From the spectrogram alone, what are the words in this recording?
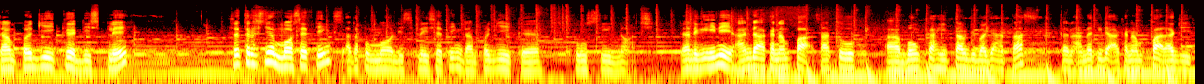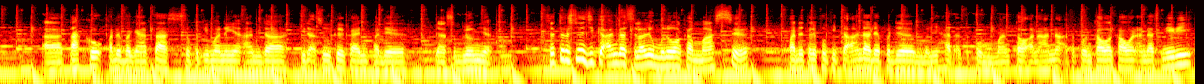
dan pergi ke display Seterusnya more settings ataupun more display setting dan pergi ke fungsi notch. Dan dengan ini anda akan nampak satu uh, bongkah hitam di bahagian atas dan anda tidak akan nampak lagi uh, takuk pada bahagian atas seperti mana yang anda tidak sukakan pada yang sebelumnya. Seterusnya jika anda selalu meluangkan masa pada telefon pintar anda daripada melihat ataupun memantau anak-anak ataupun kawan-kawan anda sendiri,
